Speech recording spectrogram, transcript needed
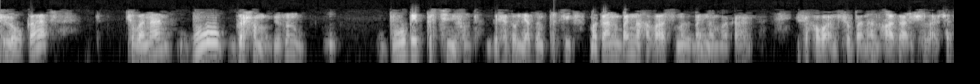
shloka. Chvanan Bhugraham. Using बू गई पृथ्वी हुंद ग्रह को यजन पृथ्वी मकान बन हवास मज बन मकान ይሰኸዋን ሹበናን አዛር ይሽላይሸት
